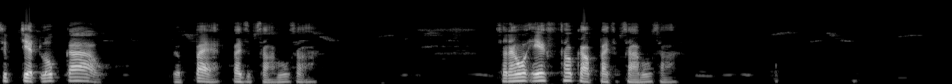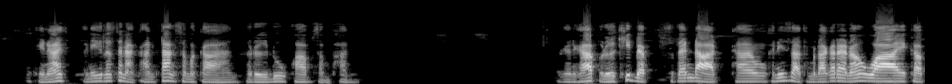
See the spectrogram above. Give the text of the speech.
17ลบ9เหลือ8 83องศาแสดงว่า x เท่ากับ 83 องศา โอเคนะ อันนี้คือลักษณะการตั้งสมการหรือดูความสัมพันธ์ โอเคนะครับ หรือคิดแบบสแตนดาร์ดทางคณิตศาสตร์ธรรมดาก็ได้นะ y กับ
